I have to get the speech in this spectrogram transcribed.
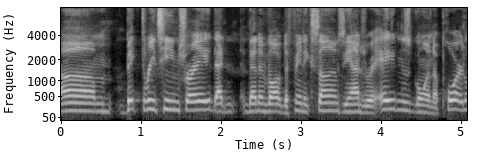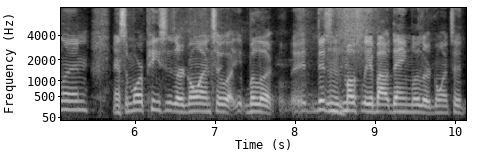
Um, big three team trade that that involved the Phoenix Suns, DeAndre Ayton's going to Portland, and some more pieces are going to. But look, this is mostly about Dame Lillard going to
